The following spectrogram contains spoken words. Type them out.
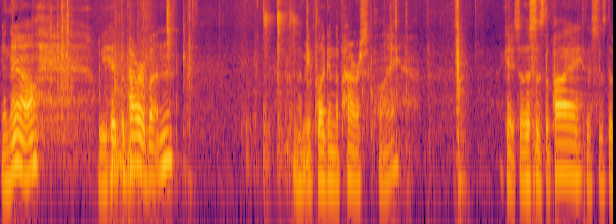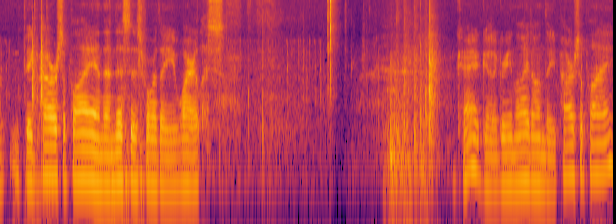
And now we hit the power button. Let me plug in the power supply. Okay, so this is the Pi, this is the big power supply, and then this is for the wireless. Okay, got a green light on the power supply.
